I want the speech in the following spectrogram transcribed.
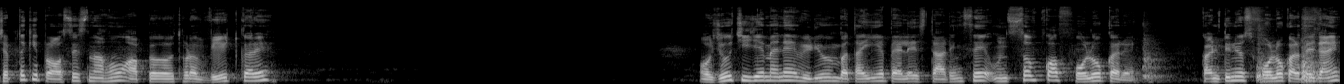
जब तक ये प्रोसेस ना हो, आप थोड़ा वेट करें। और जो चीज़ें मैंने वीडियो में बताई है पहले स्टार्टिंग से, उन सबको आप फॉलो करें। कंटिन्यूस फॉलो करते जाएँ।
